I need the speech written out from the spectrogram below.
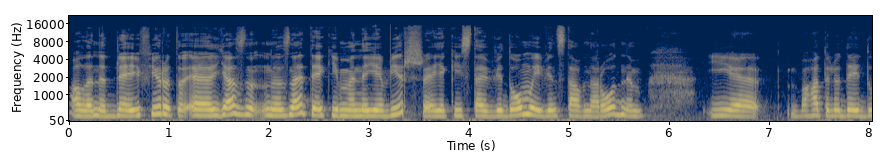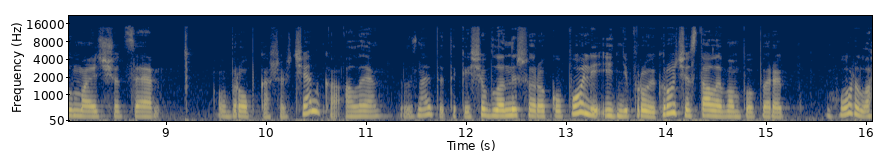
але не для ефіру. То е, я знаєте, який в мене є вірш, е, який став відомий, він став народним. І е, багато людей думають, що це обробка Шевченка, але знаєте, таке, щоб лани широкополі і Дніпро і круче стали вам поперек горла.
